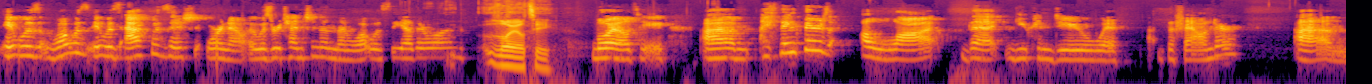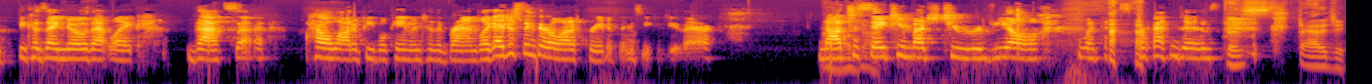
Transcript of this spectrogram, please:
it was what was it was acquisition or no, it was retention, and then what was the other one? Loyalty. Loyalty. Um, I think there's a lot that you can do with the founder um, because I know that like that's uh, how a lot of people came into the brand. Like I just think there are a lot of creative things you can do there. Not to that. say too much to reveal what this brand is. The strategy.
